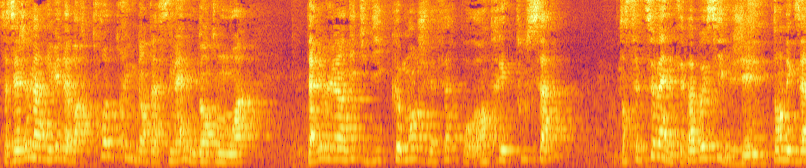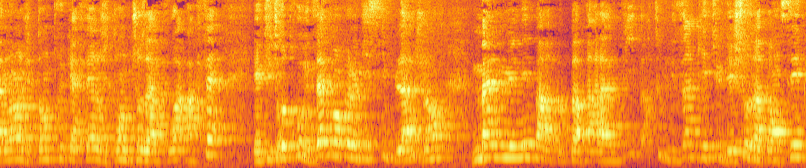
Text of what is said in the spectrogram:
Ça s'est jamais arrivé d'avoir trop de trucs dans ta semaine ou dans ton mois. Tu arrives le lundi, tu dis comment je vais faire pour rentrer tout ça dans cette semaine? C'est pas possible. J'ai tant d'examens, j'ai tant de trucs à faire, j'ai tant de choses à voir, à faire. Et tu te retrouves exactement comme le disciple, là, genre, malmené par, la vie, par toutes les inquiétudes, les choses à penser.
